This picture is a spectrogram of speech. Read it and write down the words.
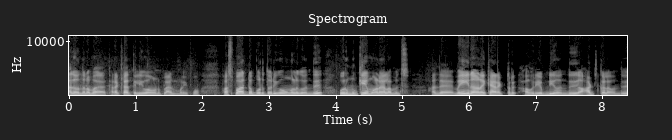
அதை வந்து நம்ம கரெக்டாக தெளிவாக ஒன்று பிளான் பண்ணிப்போம். ஃபர்ஸ்ட் பார்ட்டை பொறுத்த வரைக்கும் உங்களுக்கு வந்து ஒரு முக்கியமான எலமெண்ட்ஸ் அந்த மெயினான கேரக்டர் அவர் எப்படி வந்து ஆட்களை வந்து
